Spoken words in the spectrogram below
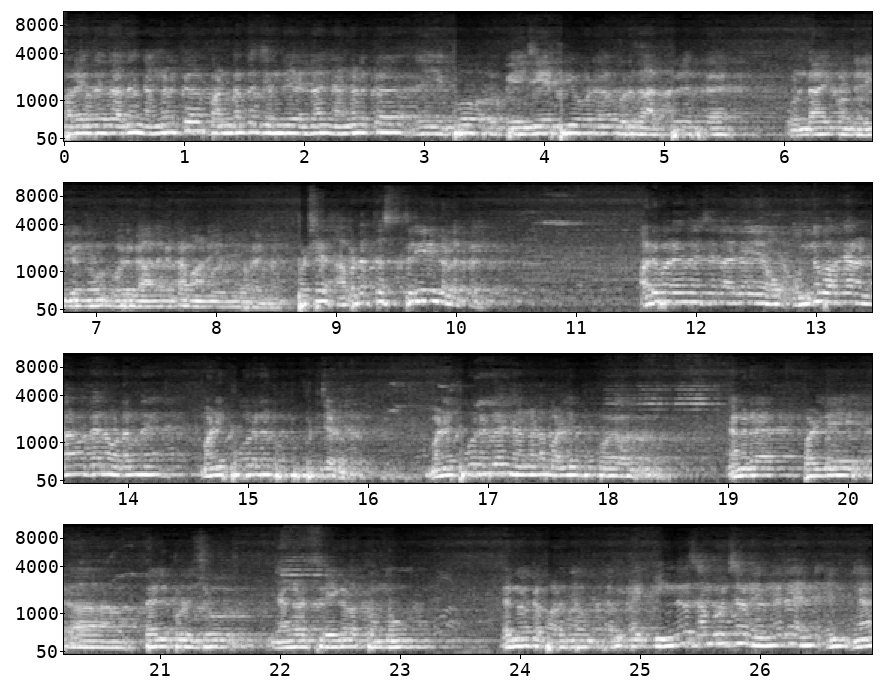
പറയുന്നത് അത് ഞങ്ങൾക്ക് പണ്ടത്തെ ചിന്തയല്ല ഞങ്ങൾക്ക് ഇപ്പോ ബി ജെ പിയോട് ഒരു താല്പര്യമൊക്കെ ഉണ്ടായിക്കൊണ്ടിരിക്കുന്നു ഒരു കാലഘട്ടമാണ് എന്ന് പറയുന്നത്. പക്ഷെ അവിടുത്തെ സ്ത്രീകൾക്ക് അത് പറയുന്നത് വെച്ചാൽ അത് ഒന്ന് പറഞ്ഞാൽ രണ്ടാമത്തേന് ഉടനെ മണിപ്പൂരിൽ പിടിച്ചെടുക്കും. മണിപ്പൂരിൽ ഞങ്ങളുടെ പള്ളി ഞങ്ങളുടെ പള്ളി പേലി പൊളിച്ചു ഞങ്ങളുടെ സ്ത്രീകളെ കൊന്നു എന്നൊക്കെ പറഞ്ഞു. ഇന്നലെ സംഭവിച്ചാണ്. ഇന്നലെ ഞാൻ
